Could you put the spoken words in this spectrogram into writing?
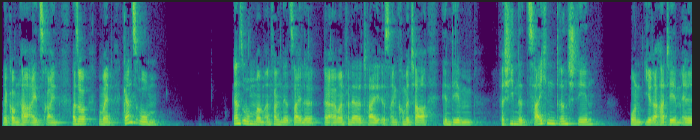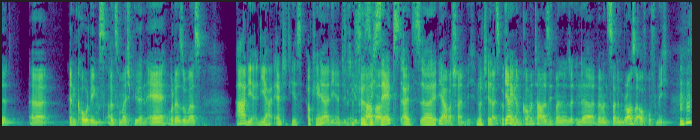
dann kommt ein H1 rein. Also, Moment, ganz oben, ganz oben am Anfang der Zeile, äh, am Anfang der Datei ist ein Kommentar, in dem verschiedene Zeichen drinstehen und ihre HTML äh, Encodings, also zum Beispiel ein Ä oder sowas. Ah, die, die Entities, okay. Ja, die Entities. Für Aber, sich selbst als äh, Ja, wahrscheinlich. Notiz, okay. Ja, in einem Kommentar sieht man in der, wenn man es dann im Browser aufruft, nicht. Mhm.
